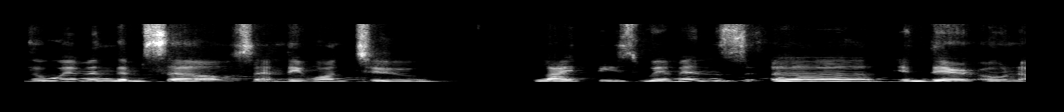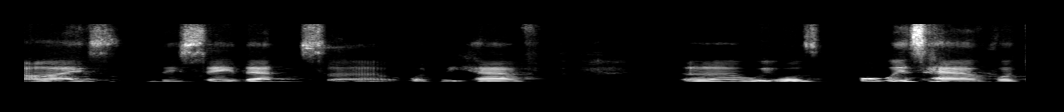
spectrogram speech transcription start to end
the women themselves, and they want to light these women's uh, in their own eyes. They say that uh, what we have, uh, we always have what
